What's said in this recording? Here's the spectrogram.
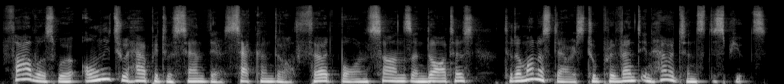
Fathers were only too happy to send their second or third born sons and daughters to the monasteries to prevent inheritance disputes.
